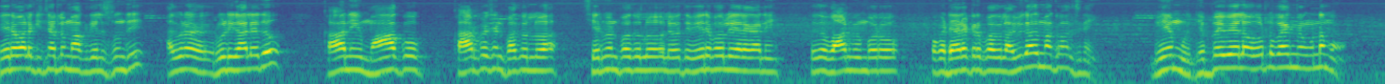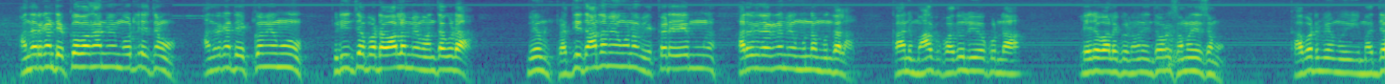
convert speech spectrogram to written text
వేరే వాళ్ళకి ఇచ్చినట్లు మాకు తెలుస్తుంది. అది కూడా రూఢి కాలేదు. కానీ మాకు కార్పొరేషన్ పదవుల్లో చైర్మన్ పదుల్లో లేకపోతే వేరే పదవులు వేయాలి కానీ ఏదో వార్డు మెంబరు ఒక డైరెక్టర్ పదవులు అవి కాదు మాకు కావాల్సినవి. మేము డెబ్బై వేల ఓట్ల భాగం మేము ఉన్నాము. అందరికంటే ఎక్కువ భాగాన్ని మేము ఓట్లు వేసినాము. అందరికంటే ఎక్కువ మేము పిడించబడ్డ వాళ్ళం మేమంతా కూడా. మేము ప్రతి దాంట్లో మేము ఉన్నాం ఎక్కడ ఏం అరవై దగ్గర మేము ఉన్నాం ముందల. కానీ మాకు పదవులు ఇవ్వకుండా వేరే వాళ్ళకి ఉన్నాం ఇంతవరకు సమంజసము కాబట్టి మేము ఈ మధ్య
